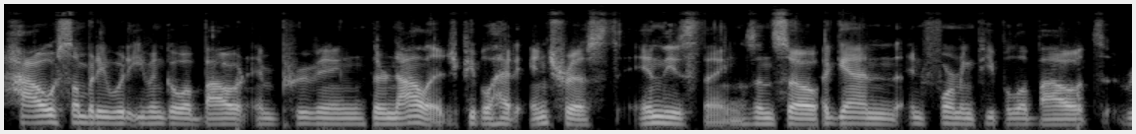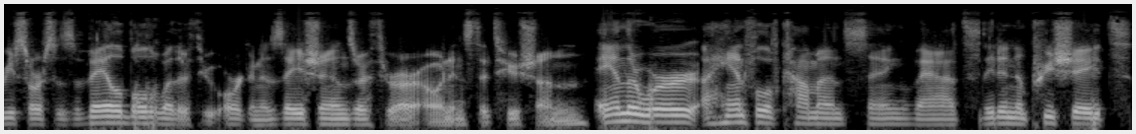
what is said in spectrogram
how somebody would even go about improving their knowledge. People had interest in these things. And so, again, informing people about resources available, whether through organizations or through our own institution. And there were a handful of comments saying that they didn't appreciate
